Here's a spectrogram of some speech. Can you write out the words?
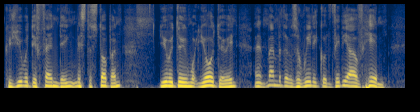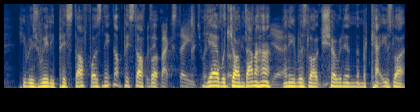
because you were defending Mr. Stubborn. You were doing what you're doing. And remember, there was a really good video of him. He was really pissed off, wasn't he? Not pissed off, Was but it backstage? yeah, with John? Danaher, Yeah. and he was like showing him the mechanic. He was like,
